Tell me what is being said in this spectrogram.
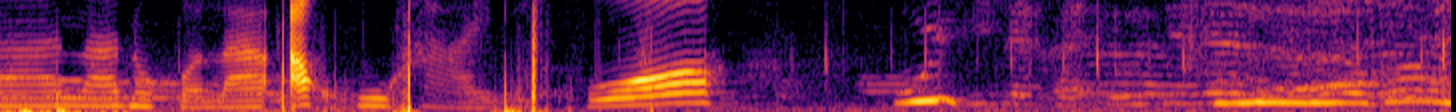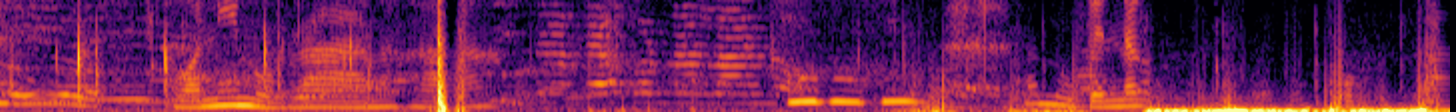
ลาลาหนูขอลาอ้าวครูหายครูอุ้ยมันเร็วมากเลยอะวันนี้หนูลานะคะดูดูดู ถ้าหนูเป็นนักขอลา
